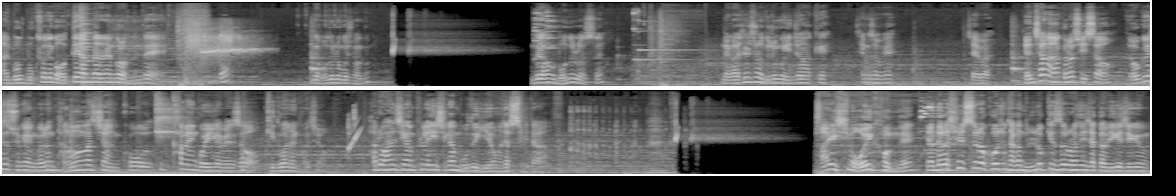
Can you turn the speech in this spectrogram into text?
아니 뭐 목소리가 어때야 한다는 건 없는데 어? 내가 뭐 누른 거지 방금? 내가 방금 뭐 눌렀어요? 내가 실수로 누른 거 인정할게 생성해 제발 괜찮아 그럴 수 있어 여기에서 중요한 거는 당황하지 않고 킥하면 고잉 하면서 기도하는 거죠 하루 1시간 플레이 시간 모두 이용하셨습니다 아이씨 뭐 어이가 없네. 야 내가 실수로 그거 좀 잠깐 눌렀기스로 하니 잠깐 이게 지금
